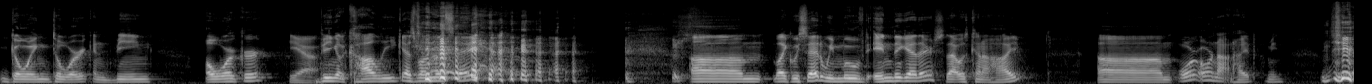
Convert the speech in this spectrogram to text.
like going to work and being a worker. Yeah. Being a colleague, as one would say. um, like we said, we moved in together, so that was kind of hype. Um, or or not hype. I mean,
